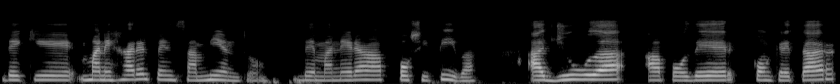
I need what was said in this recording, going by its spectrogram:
de que manejar el pensamiento de manera positiva ayuda a poder concretar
